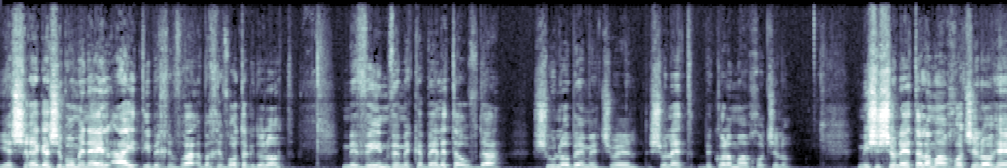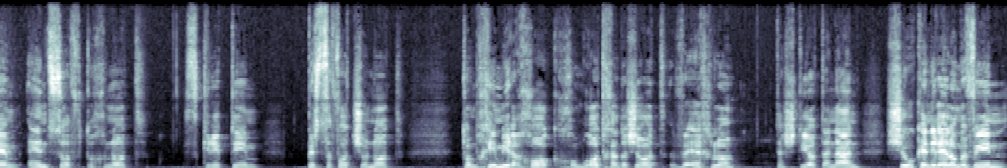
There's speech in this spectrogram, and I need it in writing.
יש רגע שבו מנהל IT בחברה, בחברות הגדולות מבין ומקבל את העובדה שהוא לא באמת שואל, שולט בכל המערכות שלו. מי ששולט על המערכות שלו הם אינסוף תוכנות, סקריפטים, בשפות שונות, תומכים מרחוק, חומרות חדשות, ואיך לא, תשתיות ענן, שהוא כנראה לא מבין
